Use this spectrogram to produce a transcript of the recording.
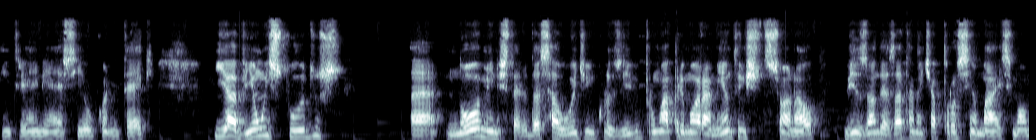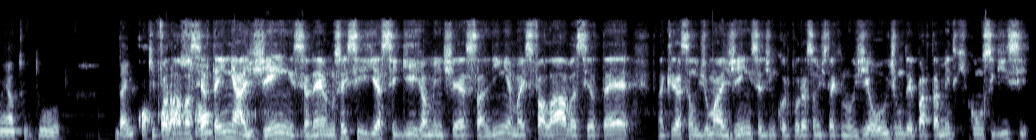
entre a ANS e o Conitec, e haviam estudos uh, no Ministério da Saúde, inclusive para um aprimoramento institucional visando exatamente aproximar esse momento do, da incorporação. Que falava-se até em agência, né? Eu não sei se ia seguir realmente essa linha, mas falava-se até na criação de uma agência de incorporação de tecnologia ou de um departamento que conseguisse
